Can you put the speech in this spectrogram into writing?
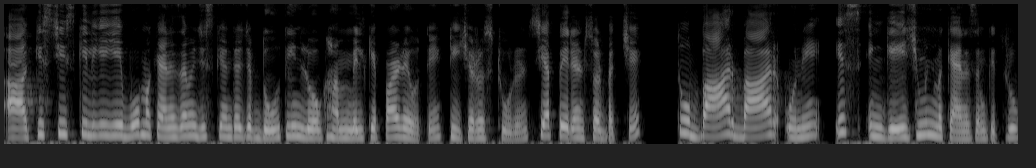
आ, किस चीज़ के लिए ये वो मैकेनिज़्म है जिसके अंदर जब दो तीन लोग हम मिल के पढ़ रहे होते हैं टीचर और स्टूडेंट्स या पेरेंट्स और बच्चे तो बार बार उन्हें इस इंगेजमेंट मैकेनिज़्म के थ्रू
